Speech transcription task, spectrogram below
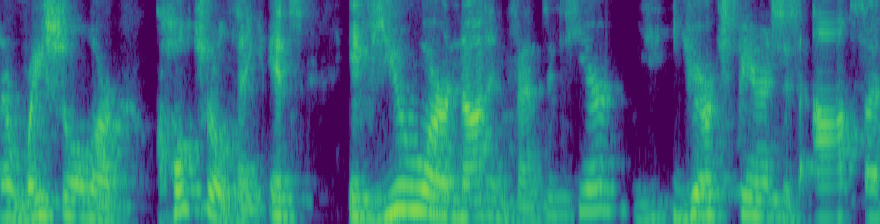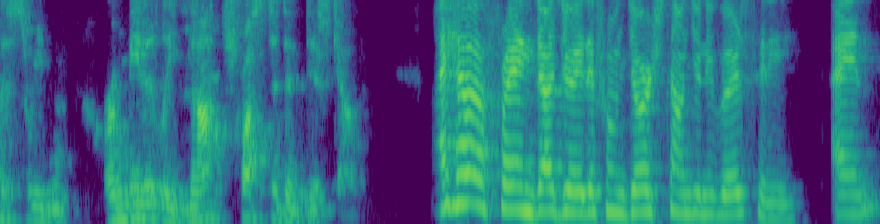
a racial or cultural thing. It's if you are not invented here, your experiences outside of Sweden are immediately not trusted and discounted. I have a friend graduated from Georgetown University and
